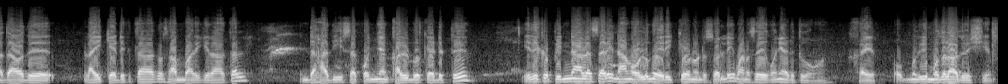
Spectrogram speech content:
அதாவது லைக் எடுக்கிறார்கள் சம்பாதிக்கிறார்கள் இந்த ஹதீஸை கொஞ்சம் கல்புக்கு எடுத்து இதுக்கு பின்னால சரி நாங்கள் ஒழுங்கா இருக்கணும்னு சொல்லி மனசை கொஞ்சம் எடுத்துக்கோங்க. ஹை முதலாவது விஷயம்.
